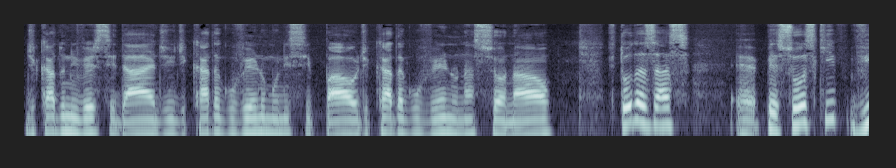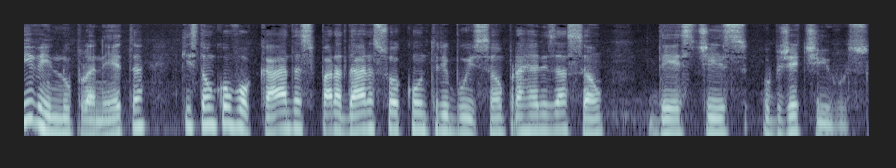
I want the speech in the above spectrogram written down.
de cada universidade, de cada governo municipal, de cada governo nacional, de todas as é, pessoas que vivem no planeta que estão convocadas para dar a sua contribuição para a realização destes objetivos.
